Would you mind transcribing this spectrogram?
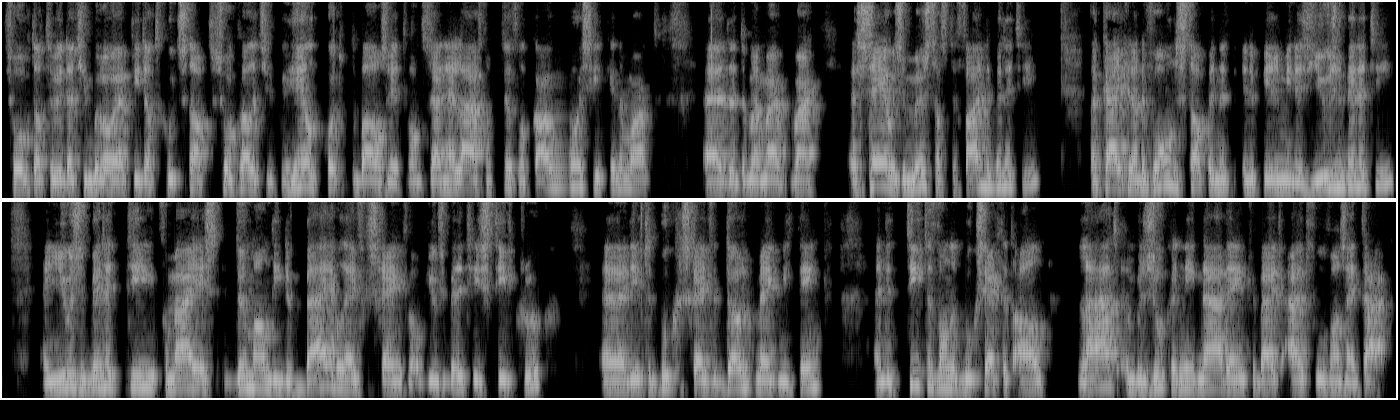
Zorg dat, we, dat je een bureau hebt die dat goed snapt. Zorg wel dat je heel kort op de bal zit. Want er zijn helaas nog te veel cowboys zie ik in de markt. De, maar maar, SEO is een must, dat is de findability. Dan kijk je naar de volgende stap in de, in de piramide, is usability. En usability, voor mij is de man die de Bijbel heeft geschreven op usability, is Steve Crook. Die heeft het boek geschreven Don't Make Me Think. En de titel van het boek zegt het al, laat een bezoeker niet nadenken bij het uitvoeren van zijn taak.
